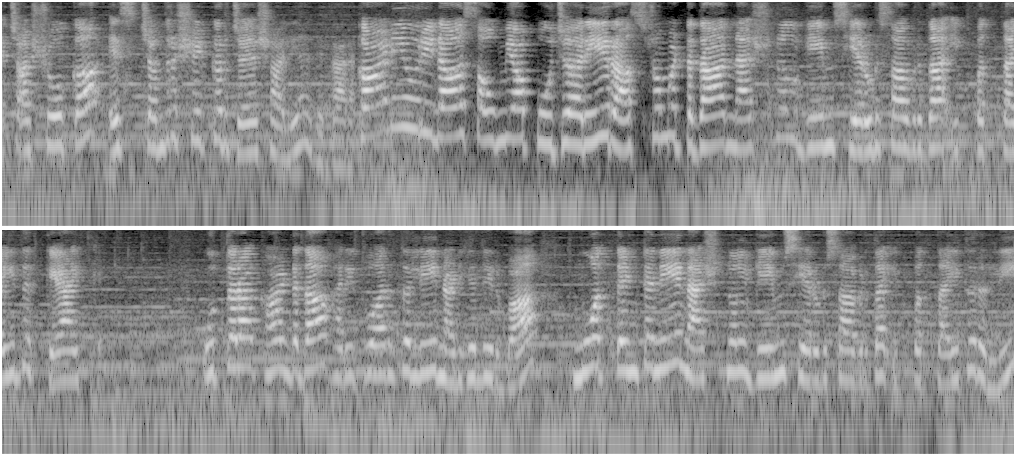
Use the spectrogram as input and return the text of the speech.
ಎಚ್ ಅಶೋಕ, ಎಸ್ ಚಂದ್ರಶೇಖರ್ ಜಯಶಾಲಿಯಾಗಿದ್ದಾರೆ. ಕಾಣಿಯೂರಿನ ಸೌಮ್ಯ ಪೂಜಾರಿ ರಾಷ್ಟ್ರಮಟ್ಟದ ನ್ಯಾಷನಲ್ ಗೇಮ್ಸ್ ಎರಡು ಸಾವಿರದ ಇಪ್ಪತ್ತೈದಕ್ಕೆ ಆಯ್ಕೆ. ಉತ್ತರಾಖಂಡದ ಹರಿದ್ವಾರದಲ್ಲಿ ನಡೆಯಲಿರುವ ಮೂವತ್ತೆಂಟನೇ ನ್ಯಾಷನಲ್ ಗೇಮ್ಸ್ ಎರಡು ಸಾವಿರದ ಇಪ್ಪತ್ತೈದರಲ್ಲಿ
